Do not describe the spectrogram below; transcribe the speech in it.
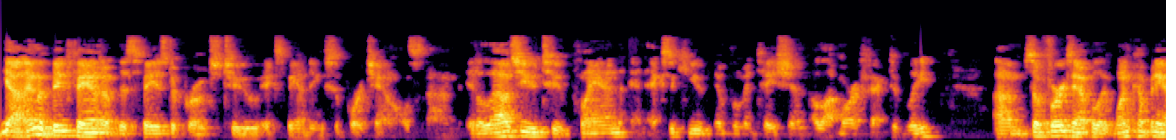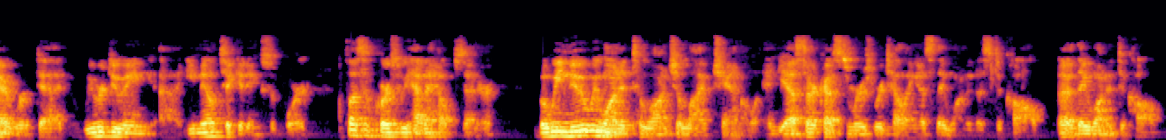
Yeah, I'm a big fan of this phased approach to expanding support channels. Um, it allows you to plan and execute implementation a lot more effectively. Um, so, for example, at one company I worked at, we were doing uh, email ticketing support. Plus, of course, we had a help center, but we knew we wanted to launch a live channel. And yes, our customers were telling us they wanted us to call. Uh, they wanted to call.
